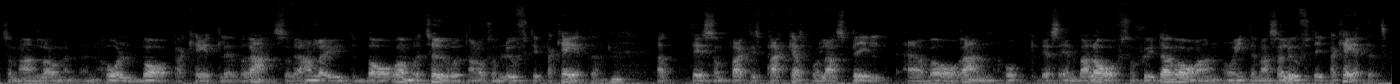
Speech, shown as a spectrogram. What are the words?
Som handlar om en, en, hållbar paketleverans. Och det handlar ju inte bara om retur utan också om luft i paketen. Mm. Att det som faktiskt packas på en lastbil är varan och dess emballage som skyddar varan och inte en massa luft i paketet.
